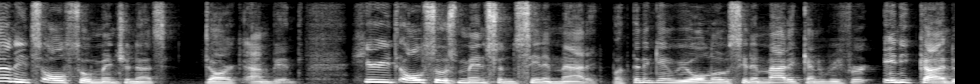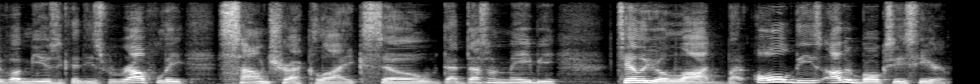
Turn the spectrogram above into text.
and it's also mentioned as dark ambient. Here it also is mentioned cinematic, but then again we all know cinematic can refer any kind of a music that is roughly soundtrack-like, so that doesn't maybe tell you a lot. But all these other boxes here,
